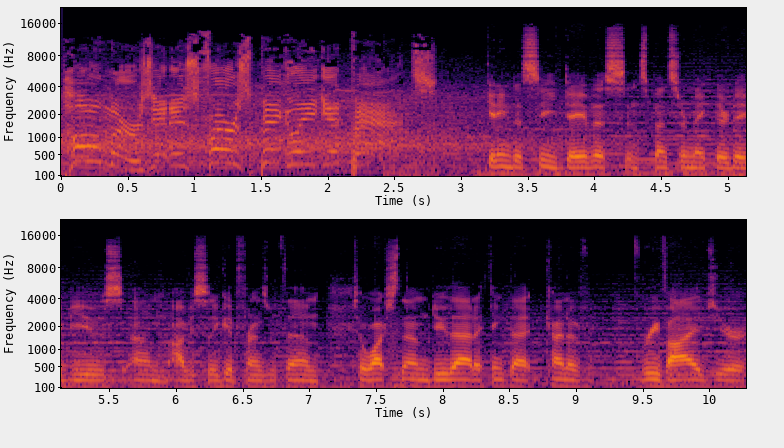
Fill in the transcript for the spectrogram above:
homers in his first big league at bats. Getting to see Davis and Spencer make their debuts, um, obviously good friends with them. To watch them do that, I think that kind of revives your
